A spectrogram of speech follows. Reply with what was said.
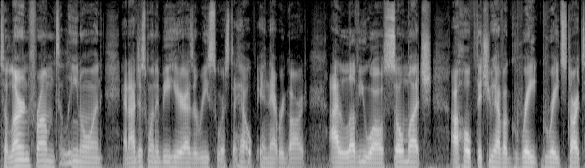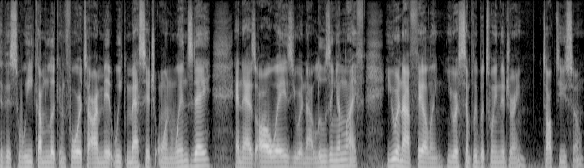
to learn from, to lean on. And I just want to be here as a resource to help in that regard. I love you all so much. I hope that you have a great, great start to this week. I'm looking forward to our midweek message on Wednesday. And as always, you are not losing in life, you are not failing, you are simply between the dream. Talk to you soon.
